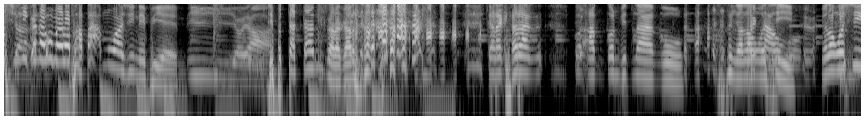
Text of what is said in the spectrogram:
sini kan aku melo bapakmu asine biyen. Iya ya. Dipecat kan gara-gara gara-gara kok aku kon fitnah aku. Nyolong wesi. Nyolong wesi.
